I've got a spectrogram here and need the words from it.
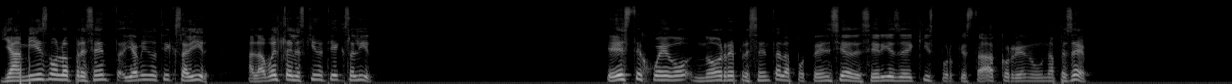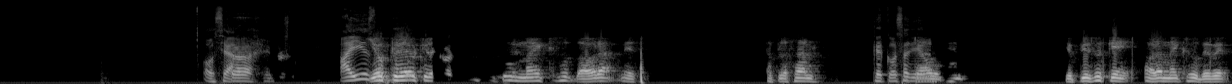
Ya mismo lo presenta, ya mismo tiene que salir. A la vuelta de la esquina tiene que salir. Este juego no representa la potencia de Series X porque estaba corriendo en una PC. O sea, Ah, ahí es Yo donde- creo que la cosa de Microsoft ahora es aplazarlo. ¿Qué cosa, Diego? Yo pienso que ahora Microsoft debe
